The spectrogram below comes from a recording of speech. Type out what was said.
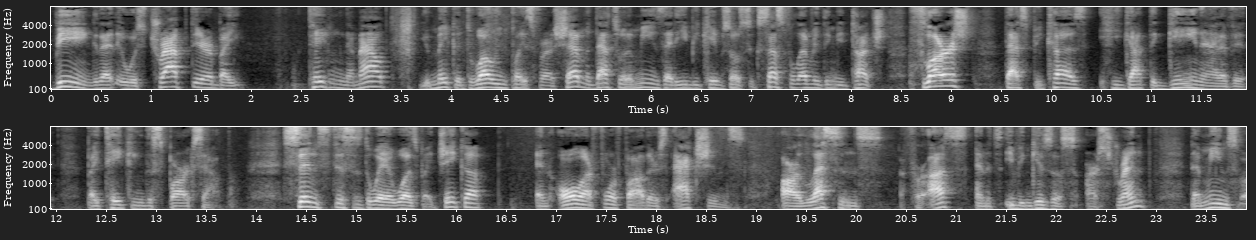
being that it was trapped there by taking them out, you make a dwelling place for Hashem, and that's what it means that he became so successful. Everything he touched flourished. That's because he got the gain out of it by taking the sparks out. Since this is the way it was by Jacob, and all our forefathers' actions are lessons for us, and it even gives us our strength. That means for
